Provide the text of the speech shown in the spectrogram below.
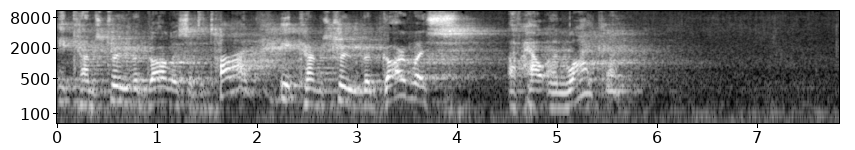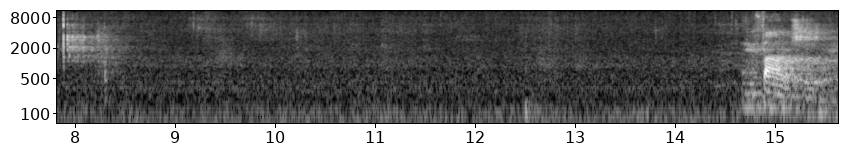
It comes true regardless of the time. It comes true regardless of how unlikely. And final story.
